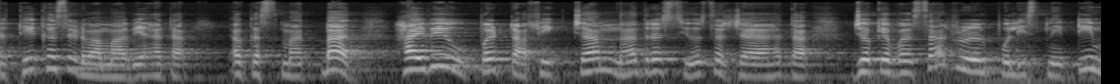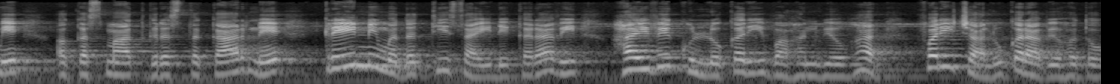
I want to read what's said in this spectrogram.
અર્થે ખસેડવામાં આવ્યા હતા. અકસ્માત બાદ હાઈવે ઉપર ટ્રાફિક જામના દ્રશ્યો સર્જાયા હતા. જોકે વલસાડ રૂરલ પોલીસની ટીમે અકસ્માતગ્રસ્ત કારને ક્રેનની મદદથી સાઈડે કરાવી હાઈવે ખુલ્લો કરી વાહન વ્યવહાર ફરી ચાલુ કરાવ્યો હતો.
